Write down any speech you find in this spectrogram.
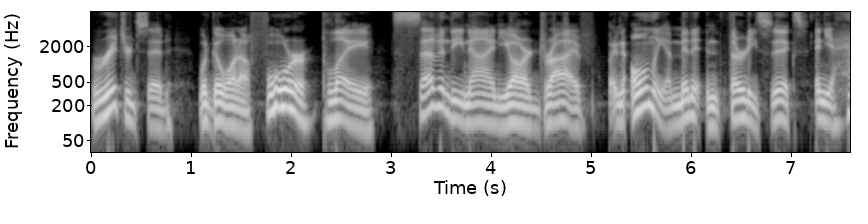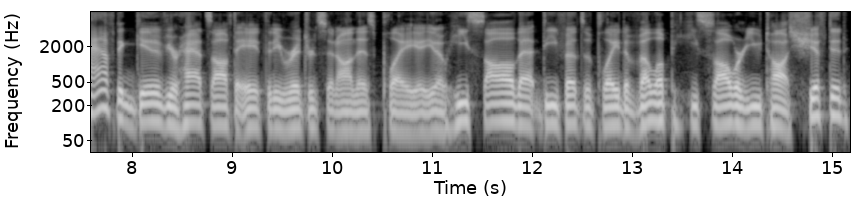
Richardson would go on a four play, 79 yard drive in only a minute and 36. And you have to give your hats off to Anthony Richardson on this play. You know, he saw that defensive play develop, he saw where Utah shifted.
